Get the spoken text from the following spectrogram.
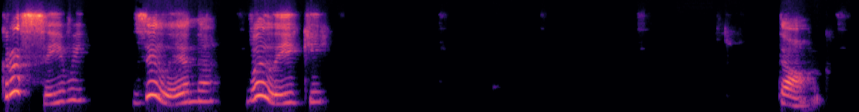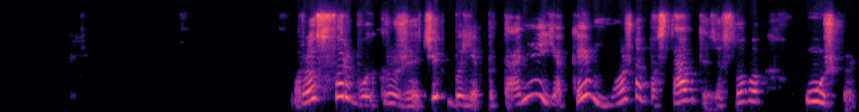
Красивий, зелена, великий. Так. Розфарбуй кружечок біля питання, яке можна поставити за слово Ужгород.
